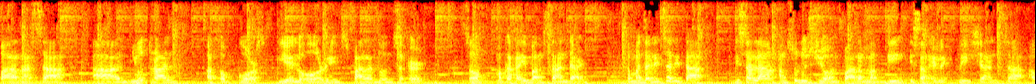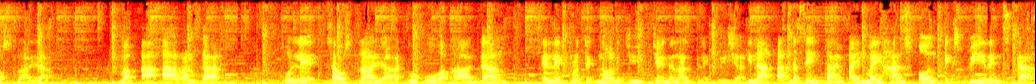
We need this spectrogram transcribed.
para sa uh, neutral, at of course, yellow-orange para doon sa earth. So, magkakaibang standard. Sa madalit salita, isa lang ang solusyon para maging isang electrician sa Australia. Mag-aaral ka uli sa Australia at kukuha ka ng electrotechnology general electrician. Ina at the same time ay may hands-on experience ka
